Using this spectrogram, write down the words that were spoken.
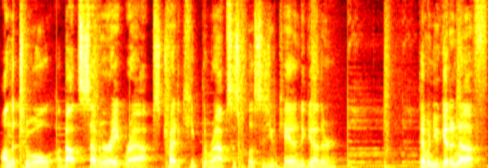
on the tool about seven or eight wraps. Try to keep the wraps as close as you can together. Then when you get enough,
